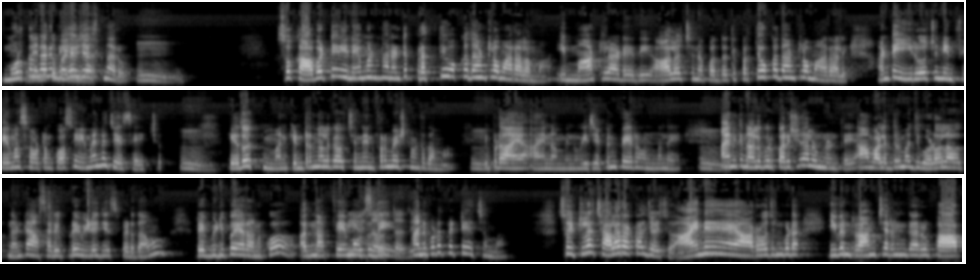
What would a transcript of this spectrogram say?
మూర్ఖంగానే బిహేవ్. చేస్తున్నారు. సో కాబట్టి నేను ఏమంటున్నానంటే ప్రతి ఒక్క దాంట్లో మారాలమ్మా ఈ మాట్లాడేది ఆలోచన పద్ధతి ప్రతి ఒక్క దాంట్లో మారాలి అంటే ఈ రోజు నేను ఫేమస్ అవటం కోసం ఏమైనా చేసేయచ్చు. ఏదో మనకి ఇంటర్నల్గా చిన్న ఇన్ఫర్మేషన్ ఉంటుందమ్మా. ఇప్పుడు ఆయ- ఆయన మీరు చెప్పిన పేరు ఉన్నది. ఆయనకి నలుగురు పరిచయాలు ఉండుంటే ఆ వాళ్ళిద్దరి మధ్య గొడవలు అవుతుందంటే ఆ సరే ఇప్పుడే వీడియో చేసి పెడదాము రేపు విడిపోయారు అనుకో అది నాకు ఫేమ్ అవుతది. అని కూడా పెట్టేయచ్చమ్మా సో ఇట్లా చాలా రకాలు చేయొచ్చు. ఆయనే ఆ రోజున కూడా ఈవెన్ రామ్ చరణ్ గారు పాప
